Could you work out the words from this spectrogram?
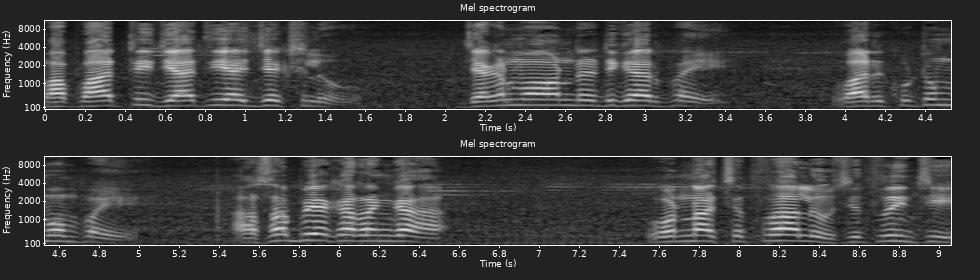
మా పార్టీ జాతీయ అధ్యక్షులు జగన్మోహన్ రెడ్డి గారిపై వారి కుటుంబంపై అసభ్యకరంగా ఉన్న చిత్రాలు చిత్రించి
